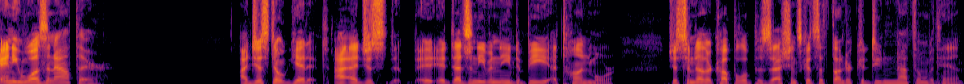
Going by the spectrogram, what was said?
And he wasn't out there. I just don't get it. I, I just, it, it doesn't even need to be a ton more. Just another couple of possessions because the Thunder could do nothing with him,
